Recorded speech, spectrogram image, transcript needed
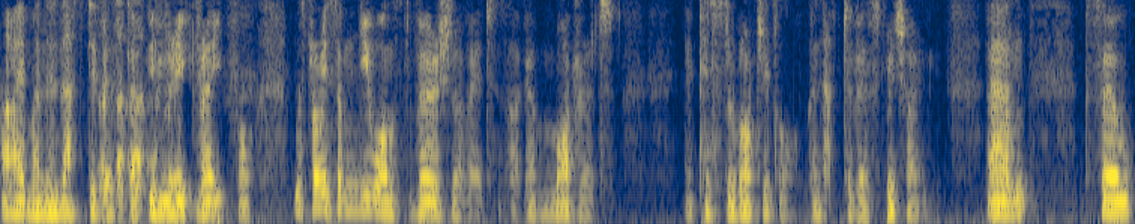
I'm an enactivist, I'd be very grateful. There's probably some nuanced version of it, like a moderate epistemological enactivist, which I. Um, mm. So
